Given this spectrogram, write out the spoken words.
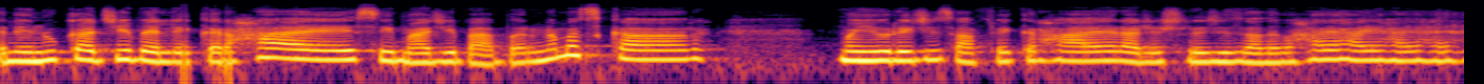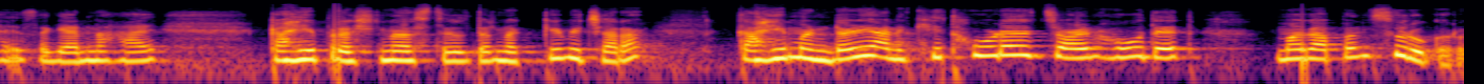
रेणुकाजी वेलेकर. हाय. सीमाजी बाबर. नमस्कार. मयुरीजी चाफेकर हाय. राजेश्वरीजी जाधव. हाय हाय हाय हाय हाय. सगळ्यांना हाय. काही प्रश्न असतील तर नक्की विचारा. काही मंडळी आणखी थोडं जॉईन होऊ देत. मग आपण सुरू करू.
